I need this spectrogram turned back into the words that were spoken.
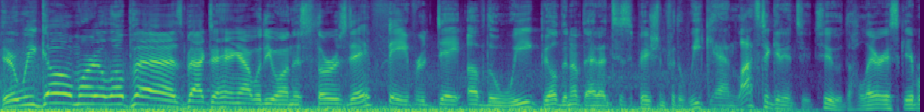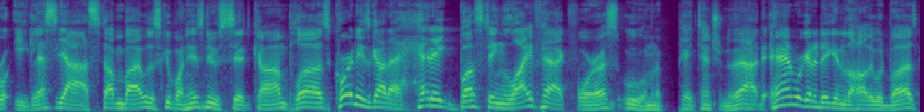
Here we go, Mario Lopez, back to hang out with you on this Thursday, favorite day of the week, building up that anticipation for the weekend. Lots to get into, too. The hilarious Gabriel Iglesias stopping by with a scoop on his new sitcom. Plus, Courtney's got a headache busting life hack for us. Ooh, I'm going to pay attention to that. And we're going to dig into the Hollywood buzz,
